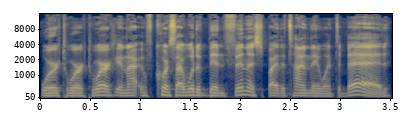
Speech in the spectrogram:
worked, worked, worked, and I, of course, I would have been finished by the time they went to bed,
